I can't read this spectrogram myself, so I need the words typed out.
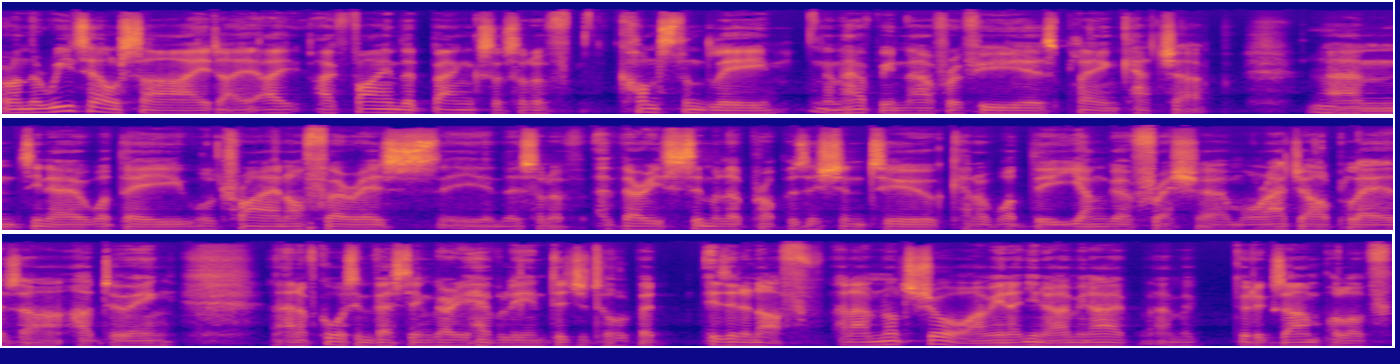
But on the retail side, I, I, I, find that banks are sort of constantly, and have been now for a few years, playing catch up. Mm. And, you know, what they will try and offer is you know, sort of a very similar proposition to kind of what the younger, fresher, more agile players are, are doing. And of course, investing very heavily in digital. But is it enough? And I'm not sure. I mean, you know, I mean, I, am a good example of,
